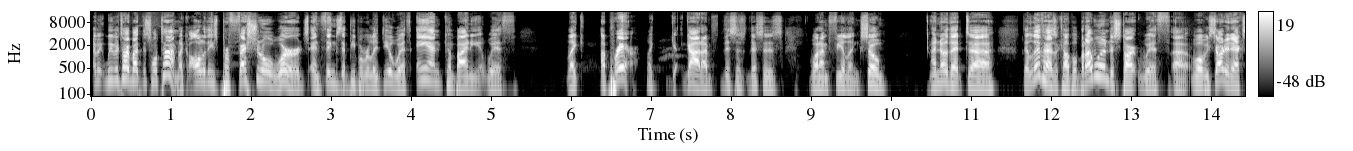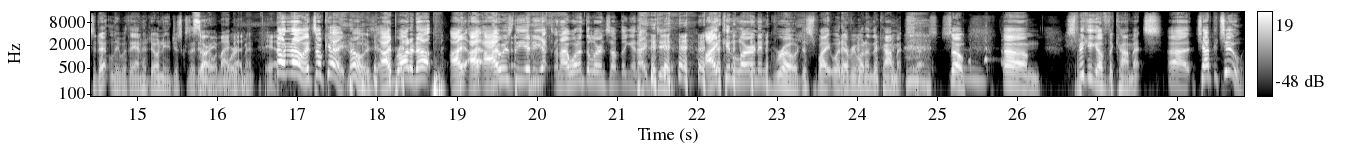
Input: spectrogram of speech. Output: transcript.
I mean, we've been talking about this whole time, like all of these professional words and things that people really deal with, and combining it with like a prayer, like God, I'm this is this is what I'm feeling. So I know that uh, that Liv has a couple, but I wanted to start with. Uh, well, we started accidentally with anhedonia just because I didn't Sorry, know what the word bad. meant. Yeah. No, no, no, it's okay. No, it's- I brought it up. I, I I was the idiot, and I wanted to learn something, and I did. I can learn and grow despite what everyone in the comments says. So, um, speaking of the comments, uh, chapter two,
